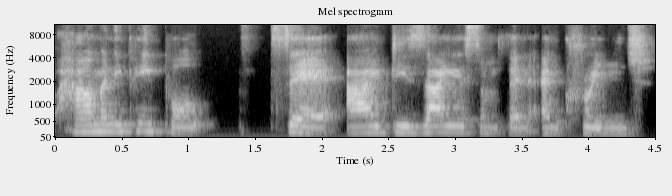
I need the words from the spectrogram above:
How many people say, I desire something and cringe?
